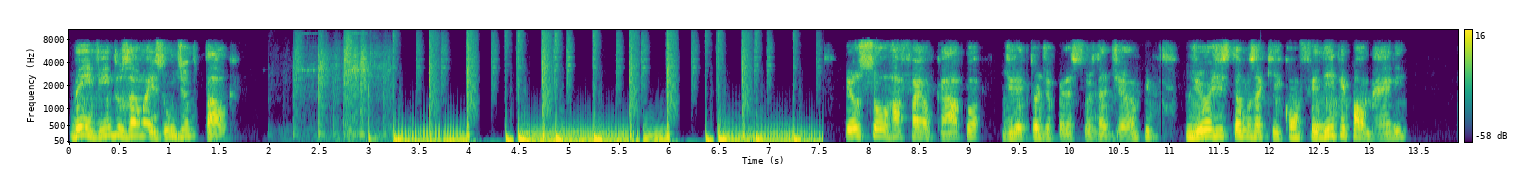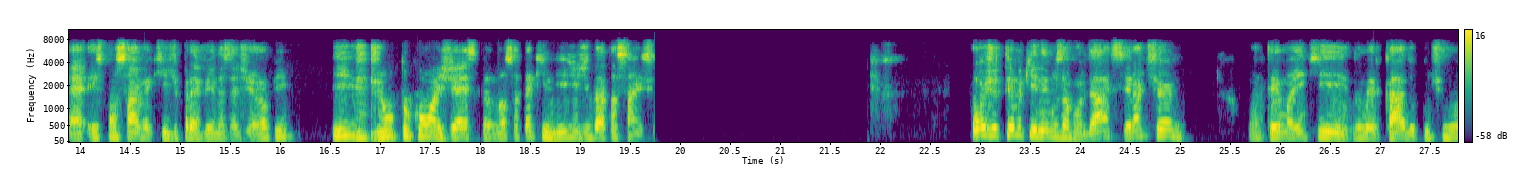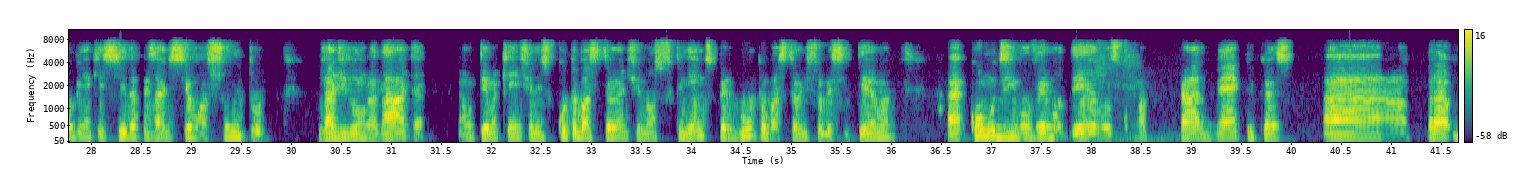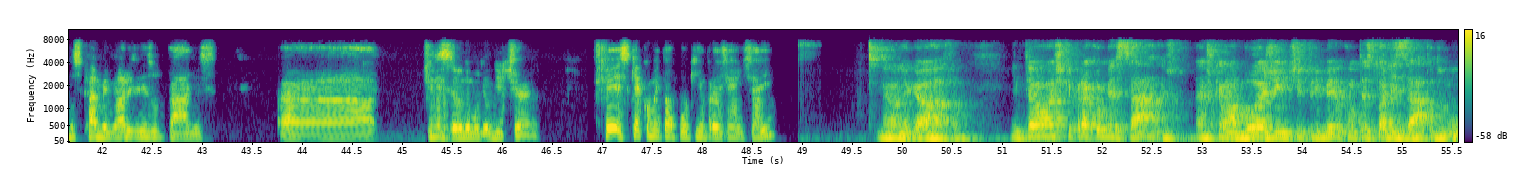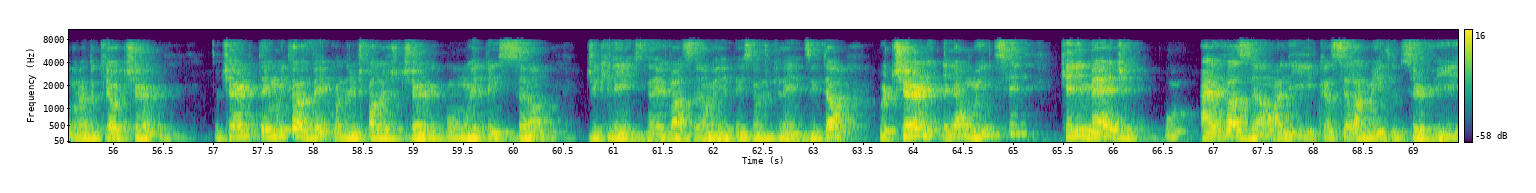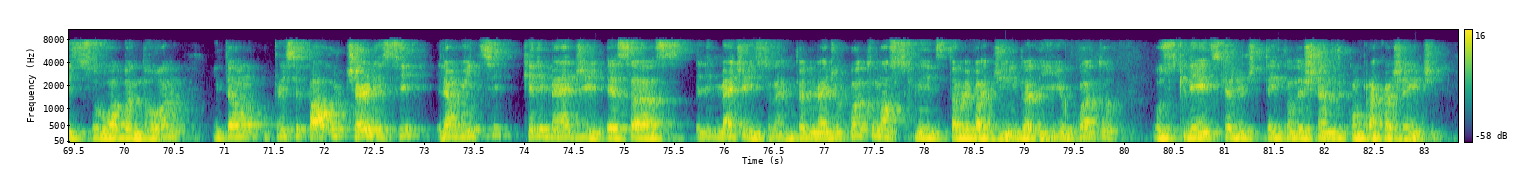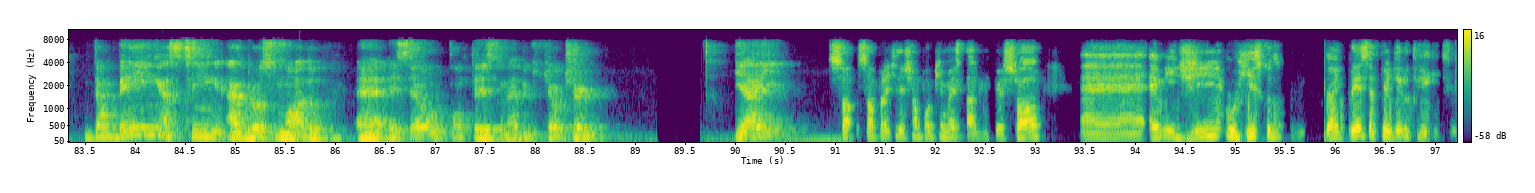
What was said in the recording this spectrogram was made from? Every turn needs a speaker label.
Speaker 1: Bem-vindos a mais um Jump Talk. Eu sou Rafael Capua, diretor de operações da Jump, e hoje estamos aqui com Felipe Palmeri, é, responsável aqui de pré-vendas da Jump, e junto com a Jéssica, nossa tech lead de Data Science. Hoje o tema que iremos abordar será churn, um tema aí que no mercado continua bem aquecido, apesar de ser um assunto já de longa data, é um tema que a gente escuta bastante, nossos clientes perguntam bastante sobre esse tema, é, como desenvolver modelos, como aplicar métricas ah, para buscar melhores resultados ah, utilizando o modelo de churn. Fez, quer comentar um pouquinho para a gente aí?
Speaker 2: Não, legal, Rafa. Então, acho que para começar, acho que é uma boa a gente primeiro contextualizar todo mundo né, do que é o churn. O churn tem muito a ver, quando a gente fala de churn, com retenção de clientes, né, evasão e retenção de clientes. Então, o churn ele é um índice que ele mede a evasão ali, cancelamento de serviço, o abandono. Então, o principal, o churn em si, ele é um índice que ele mede essas, ele mede isso, né? Então, ele mede o quanto nossos clientes estão evadindo ali, o quanto os clientes que a gente tem estão deixando de comprar com a gente. Então, bem assim, a grosso modo, é, esse é o contexto, né, do que é o churn.
Speaker 1: E aí... Só, só para te deixar um pouquinho mais claro para o pessoal, é, é medir o risco da empresa perder o cliente.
